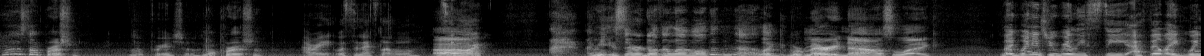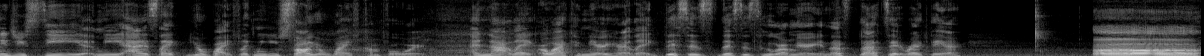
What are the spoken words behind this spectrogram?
Well, there's no pressure. No pressure. No pressure. All right, what's the next level? Um, more. I mean, is there another level other than that? Like, we're married now, so like, Like when did you really see? I feel like when did you see me as like your wife? Like when you saw your wife come forward, and not like oh I can marry her. Like this is this is who I'm marrying. That's that's it right there. uh,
